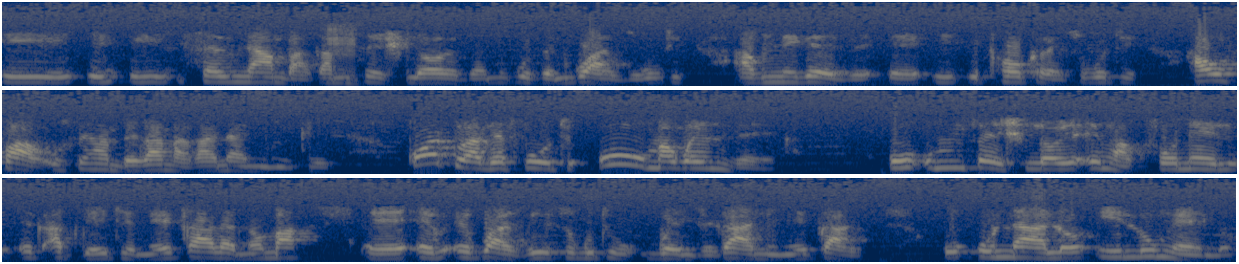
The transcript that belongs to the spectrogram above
i- i- i cell number kamseshi loyo then ukuze nikwazi ukuthi akunikeze eh, i i progress ukuthi how far usehambe kangakanani ngecase kodwa ke futhi uma kwenzeka u- umseshi loyo engakufoneli eku-update ngecala noma eh, ek- ekwazisa ukuthi kwenzekani ngecala unalo ilungelo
